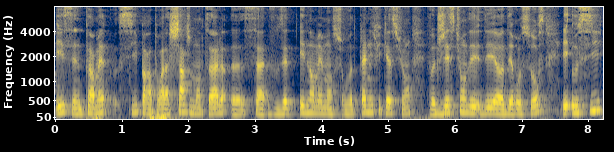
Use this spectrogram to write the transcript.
et ça nous permet aussi par rapport à la charge mentale, euh, ça vous aide énormément sur votre planification, votre gestion des, euh, ressources et aussi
